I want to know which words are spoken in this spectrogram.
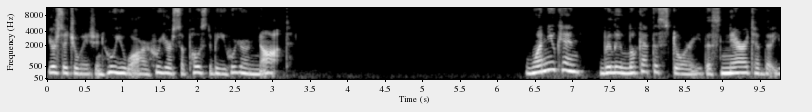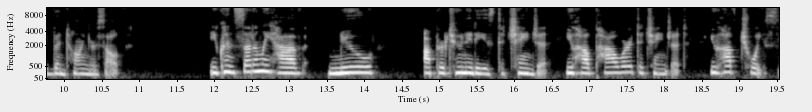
your situation, who you are, who you're supposed to be, who you're not. When you can really look at the story, this narrative that you've been telling yourself, you can suddenly have new opportunities to change it. You have power to change it. You have choice.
